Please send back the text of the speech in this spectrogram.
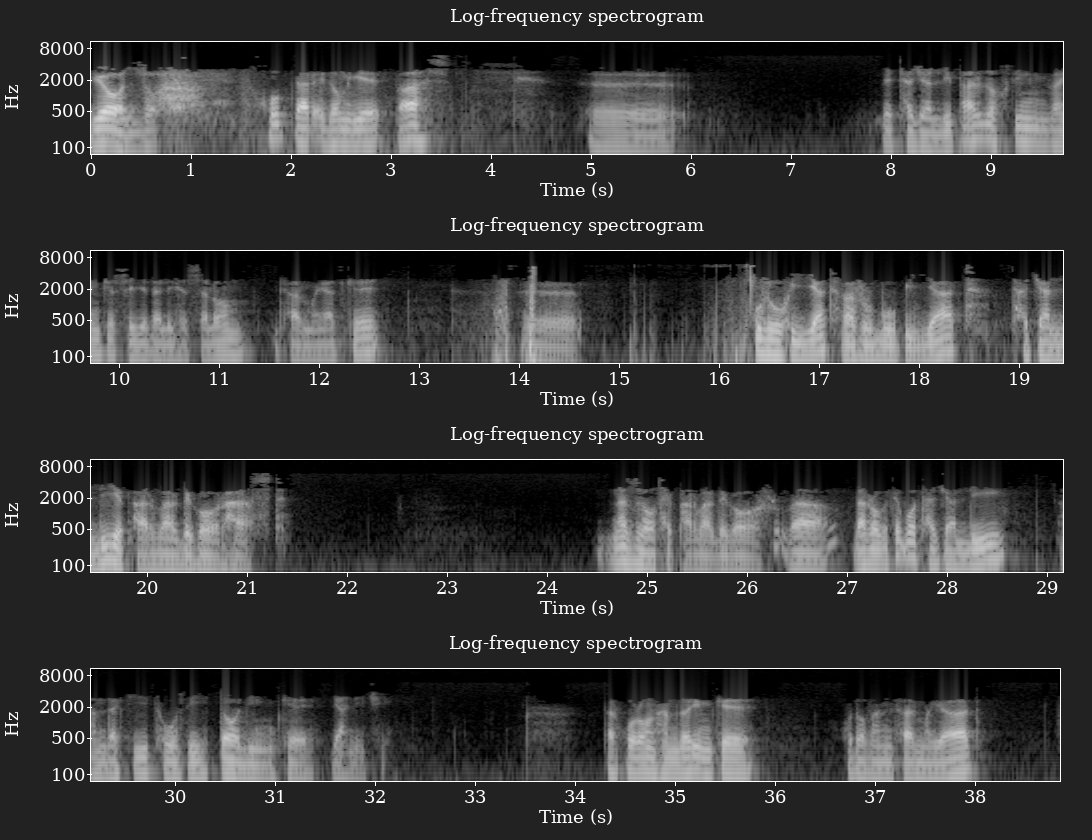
یا الله. خب در ادامه بحث به تجلی پرداختیم و اینکه سید علیه السلام فرماید که الوهیت و ربوبیت تجلی پروردگار هست. نه ذات پروردگار. و در رابطه با تجلی اندکی توضیح دادیم که یعنی چی. در قرآن هم داریم که خداوند فرماید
